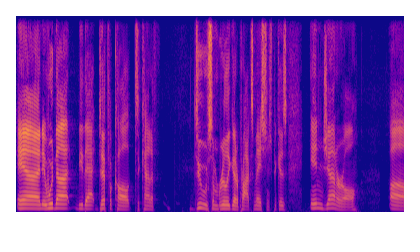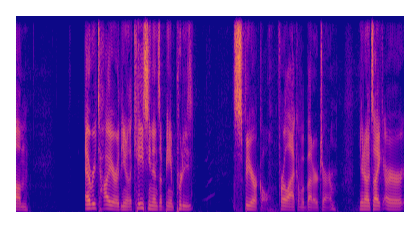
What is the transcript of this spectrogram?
and it would not be that difficult to kind of do some really good approximations because in general um every tire you know the casing ends up being pretty spherical for lack of a better term you know it's like or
